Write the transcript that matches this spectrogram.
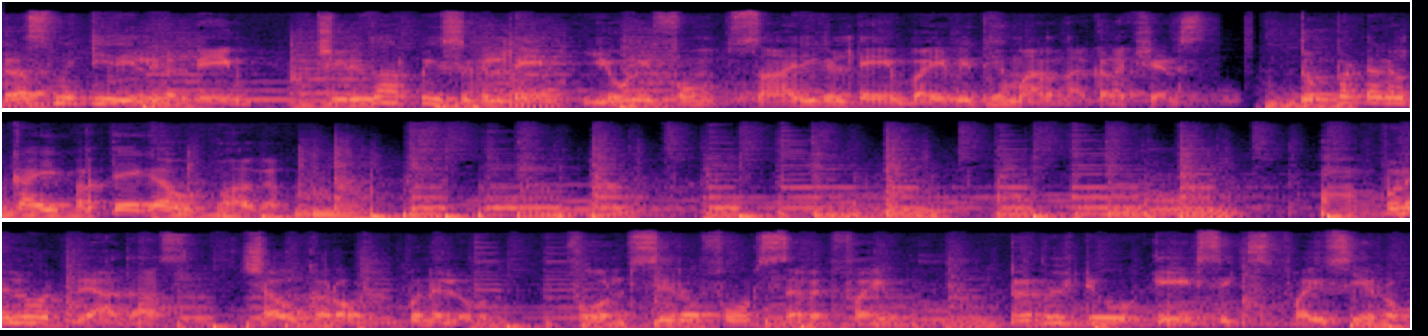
ഡ്രസ് മെറ്റീരിയലുകളുടെയും ചുരിദാർ പീസുകളുടെയും യൂണിഫോം സാരികളുടെയും വൈവിധ്യമാർന്ന കളക്ഷൻസ്. ദുപ്പട്ടകൾക്കായി പ്രത്യേക വിഭാഗം. പുനലൂർ രാധാസ് ചൌക്കറോ Punalur. Phone zero four seven five triple two eight six five zero.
